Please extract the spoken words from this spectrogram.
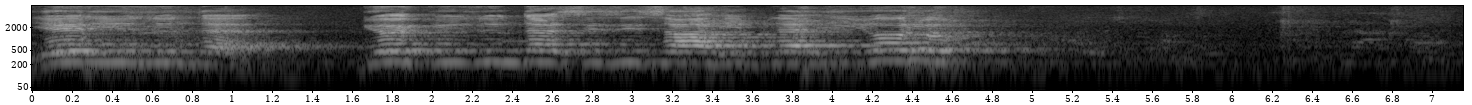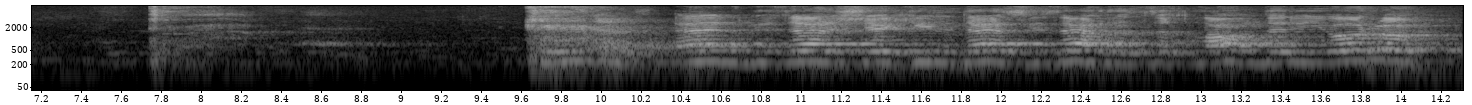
yeryüzünde, gökyüzünde sizi sahipleniyorum. en güzel şekilde size rızıklandırıyorum.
